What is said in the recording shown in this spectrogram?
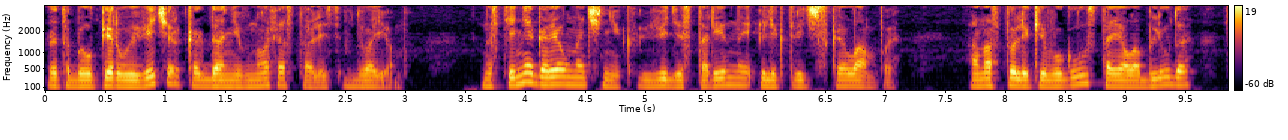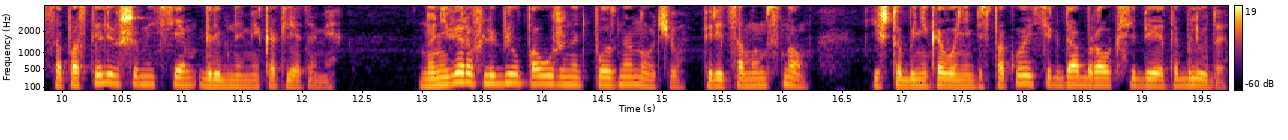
Это был первый вечер, когда они вновь остались вдвоем. На стене горел ночник в виде старинной электрической лампы, а на столике в углу стояло блюдо с опостылевшими всем грибными котлетами. Но Неверов любил поужинать поздно ночью, перед самым сном, и чтобы никого не беспокоить, всегда брал к себе это блюдо.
